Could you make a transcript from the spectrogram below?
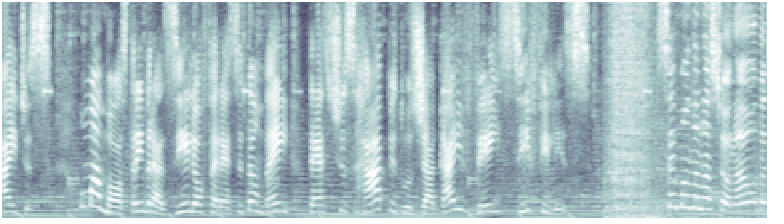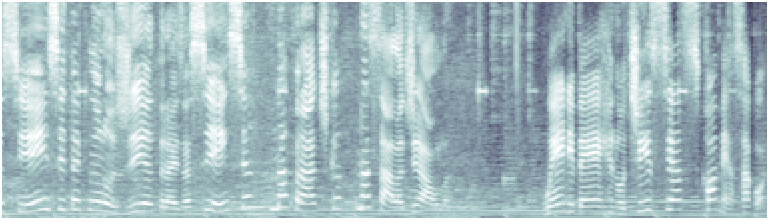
AIDS. Uma amostra em Brasília oferece também testes rápidos de HIV e sífilis. Semana Nacional da Ciência e Tecnologia traz a ciência na prática na sala de aula. O NBR Notícias começa agora.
